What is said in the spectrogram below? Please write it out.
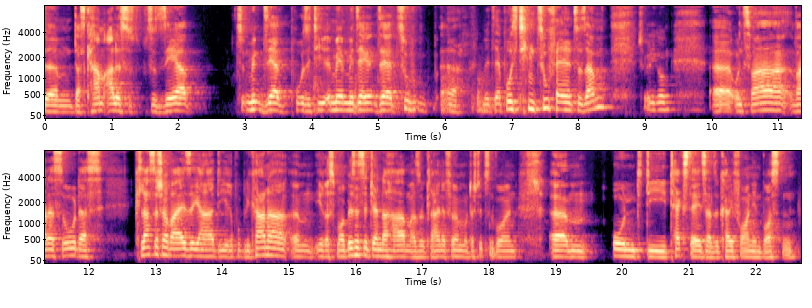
ähm, das kam alles so sehr mit sehr positiv, mit, mit sehr, sehr zu, äh, mit sehr positiven Zufällen zusammen. Entschuldigung. Äh, und zwar war das so, dass klassischerweise ja die Republikaner ähm, ihre Small Business Agenda haben, also kleine Firmen unterstützen wollen. Ähm, und die Tech States, also Kalifornien, Boston,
